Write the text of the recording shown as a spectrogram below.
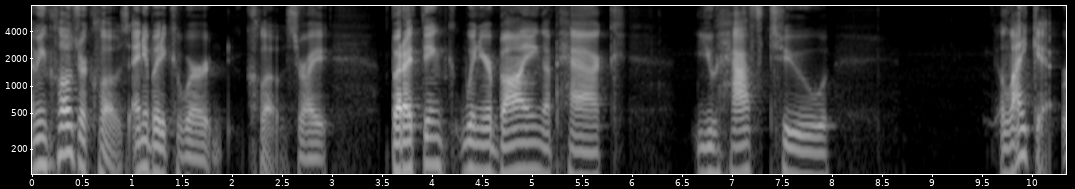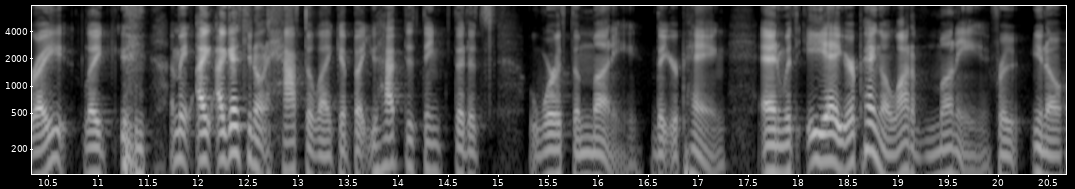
I mean, clothes are clothes. Anybody could wear clothes, right? But I think when you're buying a pack, you have to like it, right? Like, I mean, I, I guess you don't have to like it, but you have to think that it's worth the money that you're paying. And with EA, you're paying a lot of money for, you know,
